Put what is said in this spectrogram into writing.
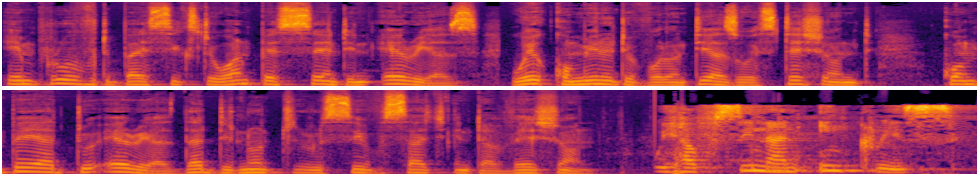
improved by 61% in areas where community volunteers were stationed compared to areas that did not receive such intervention. We have seen an increase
